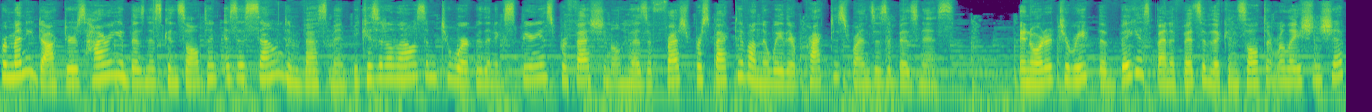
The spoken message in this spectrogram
For many doctors, hiring a business consultant is a sound investment because it allows them to work with an experienced professional who has a fresh perspective on the way their practice runs as a business. In order to reap the biggest benefits of the consultant relationship,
